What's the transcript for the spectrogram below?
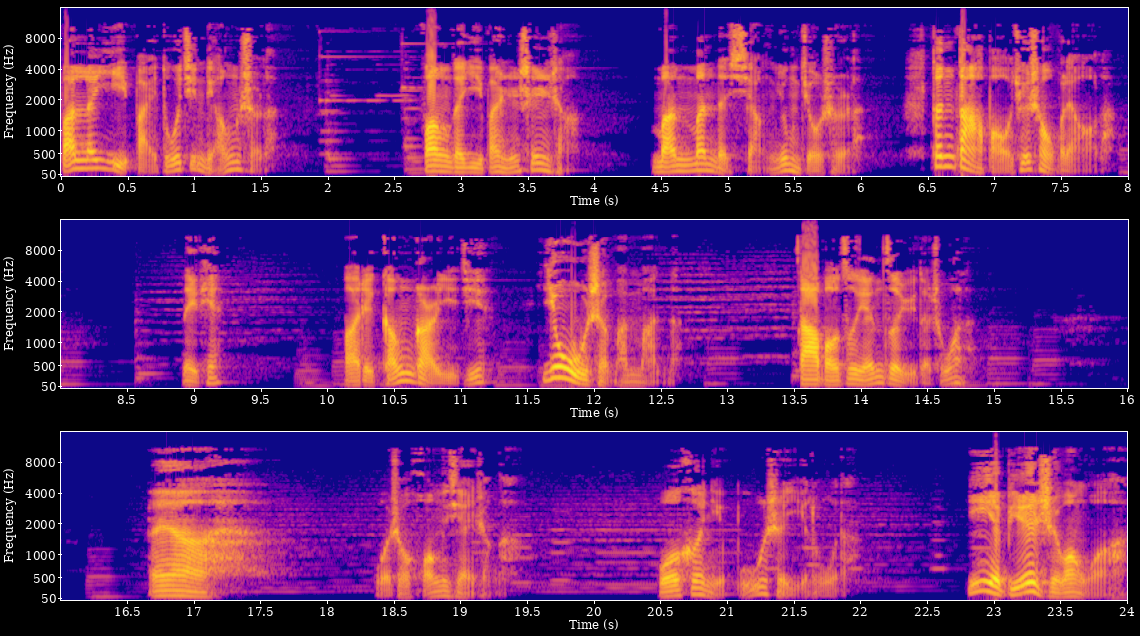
搬了一百多斤粮食了。放在一般人身上，慢慢的享用就是了。但大宝却受不了了。那天，把这缸盖一揭，又是满满的。大宝自言自语的说了：“哎呀，我说黄先生啊，我和你不是一路的，你也别指望我。”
